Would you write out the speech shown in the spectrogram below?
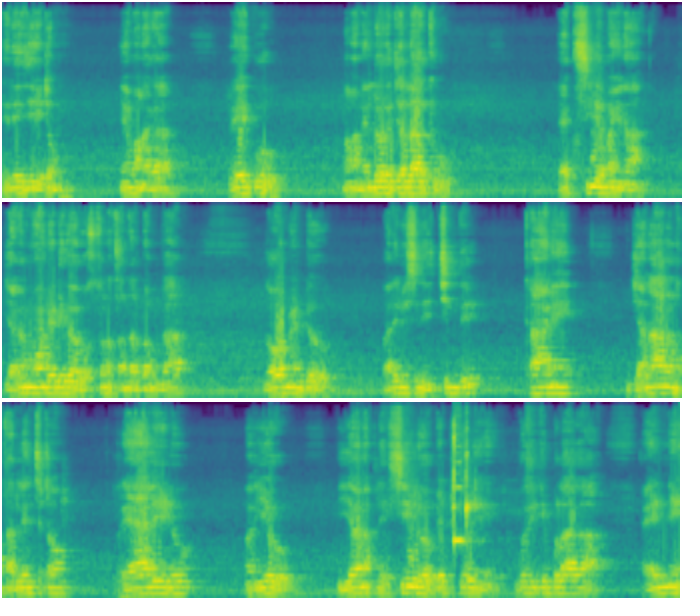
తెలియజేయటం ఏమనగా రేపు మన నెల్లూరు జిల్లాకు ఎక్సీఎం అయిన జగన్మోహన్ రెడ్డి గారు వస్తున్న సందర్భంగా గవర్నమెంట్ పర్మిషన్ ఇచ్చింది. కానీ జనాలను తరలించటం ర్యాలీలు మరియు ఇవాళ ఫ్లెక్సీలు పెట్టుకొని ఊరికింపులాగా అవన్నీ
